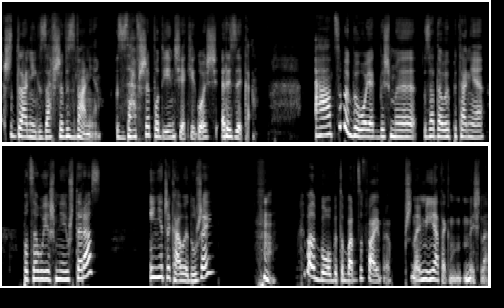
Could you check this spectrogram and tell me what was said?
też dla nich zawsze wyzwanie, zawsze podjęcie jakiegoś ryzyka. A co by było, jakbyśmy zadały pytanie: Pocałujesz mnie już teraz? I nie czekały dłużej? Hm, chyba byłoby to bardzo fajne. Przynajmniej ja tak myślę.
